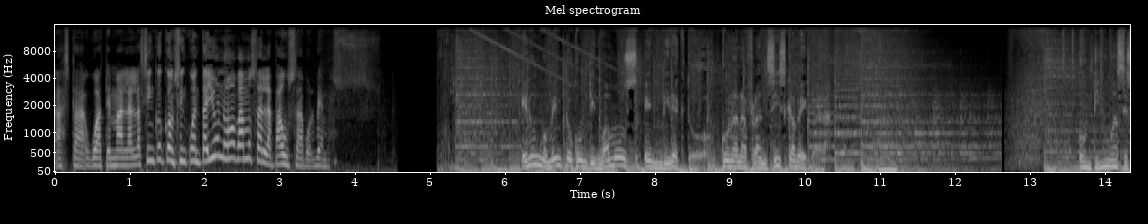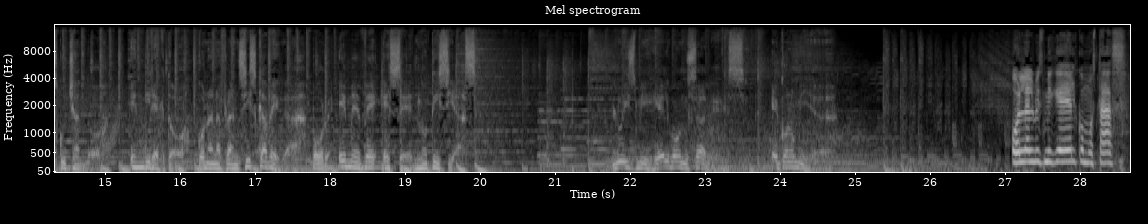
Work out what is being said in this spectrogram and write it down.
hasta Guatemala. A las 5.51 vamos a la pausa. Volvemos. En un momento continuamos en directo con Ana Francisca Vega. Continúas escuchando en directo con Ana Francisca Vega por MBS Noticias. Luis Miguel González, Economía. Hola Luis Miguel, ¿cómo estás?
